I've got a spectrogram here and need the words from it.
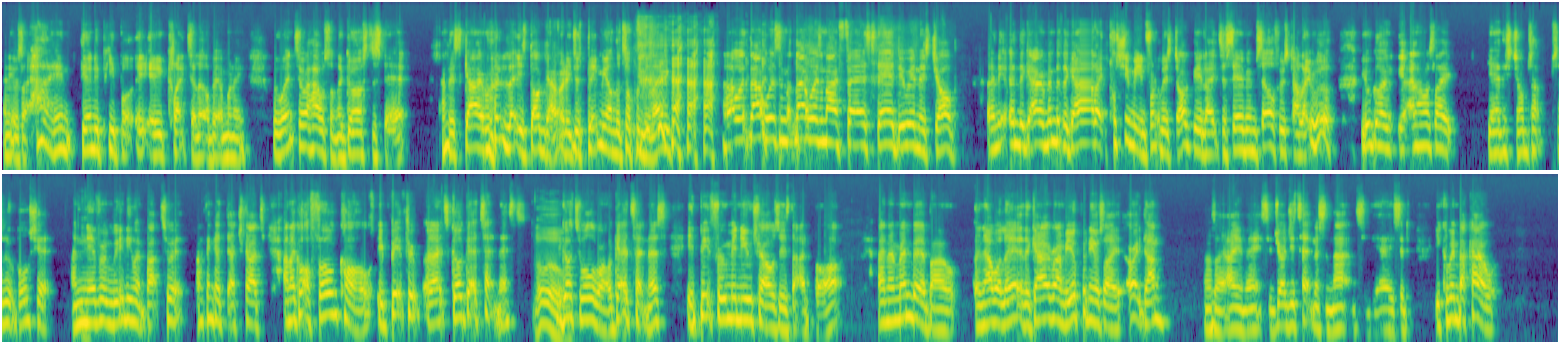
And he was like, "Hi." The only people he, collected a little bit of money. We went to a house on the Ghost Estate, and this guy let his dog out, and he just bit me on the top of my leg. that, was, that was that was my first day doing this job. And, and the guy, I remember the guy like pushing me in front of this dog, being like to save himself. He was kind of like, Whoa, "You're going," and I was like, "Yeah, this job's absolute bullshit." I never really went back to it. I think I, I tried, and I got a phone call. He bit through. Let's go get a tetanus. Oh. You go to Ulro, get a tetanus. He bit through my new trousers that I'd bought, and I remember about an hour later, the guy rang me up and he was like, "All right, Dan." I was like, "Hey, mate." He said, "You had your tetanus and that?" I said, "Yeah." He said, "You coming back out?"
